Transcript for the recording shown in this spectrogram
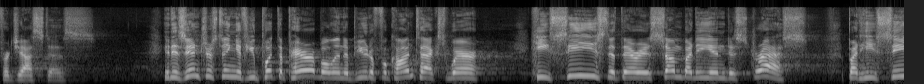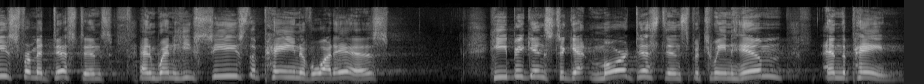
for justice. It is interesting if you put the parable in a beautiful context where he sees that there is somebody in distress, but he sees from a distance, and when he sees the pain of what is, he begins to get more distance between him and the pain.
